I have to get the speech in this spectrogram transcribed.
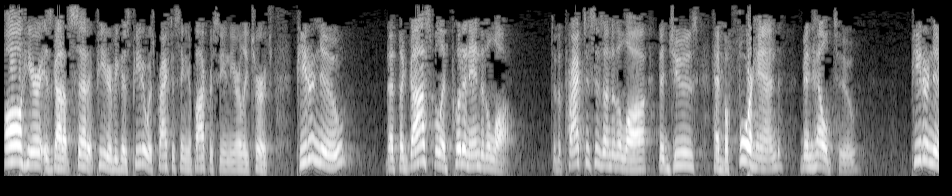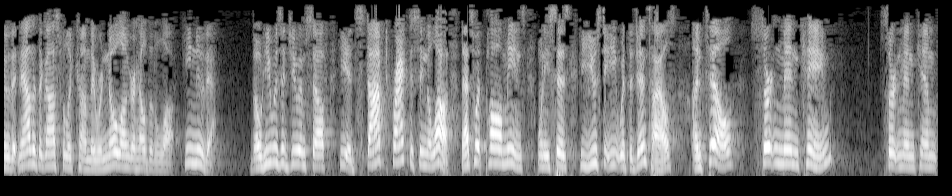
Paul here is got upset at Peter because Peter was practicing hypocrisy in the early church. Peter knew that the gospel had put an end to the law, to the practices under the law that Jews had beforehand been held to Peter knew that now that the gospel had come, they were no longer held to the law. He knew that. Though he was a Jew himself, he had stopped practicing the law. That's what Paul means when he says he used to eat with the Gentiles until certain men came. Certain men came,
